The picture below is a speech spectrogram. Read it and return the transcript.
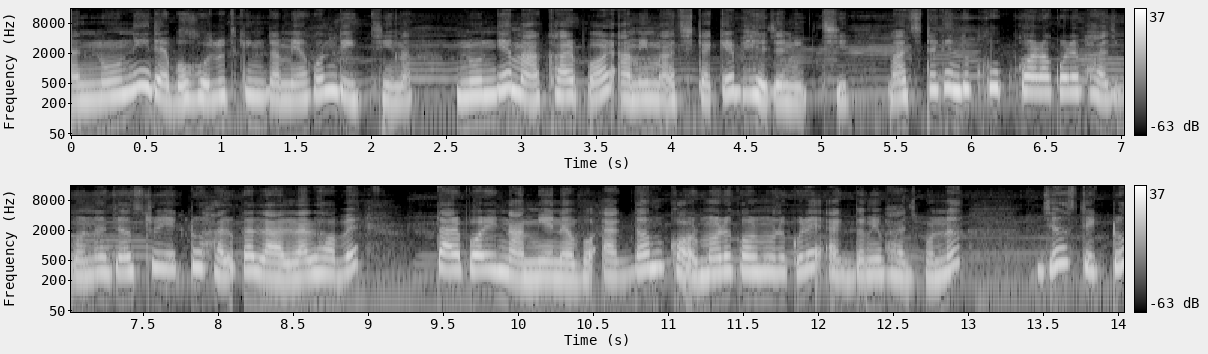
আর নুনই দেবো, হলুদ কিন্তু আমি এখন দিচ্ছি না। নুন দিয়ে মাখার পর আমি মাছটাকে ভেজে নিচ্ছি। মাছটা কিন্তু খুব কড়া করে ভাজবো না জাস্ট ওই একটু হালকা লাল লাল হবে। তারপরেই নামিয়ে নেব। একদম কর্মরে কর্মরে করে একদমই ভাজবো না। জাস্ট একটু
